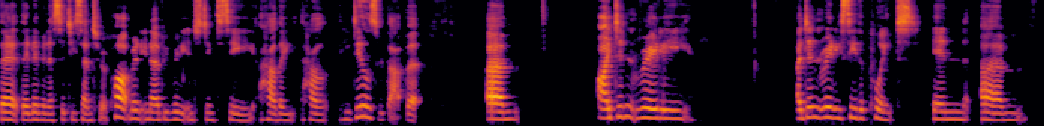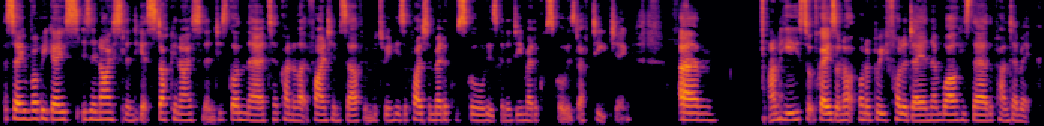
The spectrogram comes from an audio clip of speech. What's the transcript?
they they live in a city center apartment. You know, it'd be really interesting to see how they how he deals with that. But um, I didn't really, I didn't really see the point in. Um, so Robbie goes is in Iceland. He gets stuck in Iceland. He's gone there to kind of like find himself in between. He's applied to medical school. He's going to do medical school. He's left teaching. Um, and he sort of goes on a, on a brief holiday and then while he's there the pandemic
